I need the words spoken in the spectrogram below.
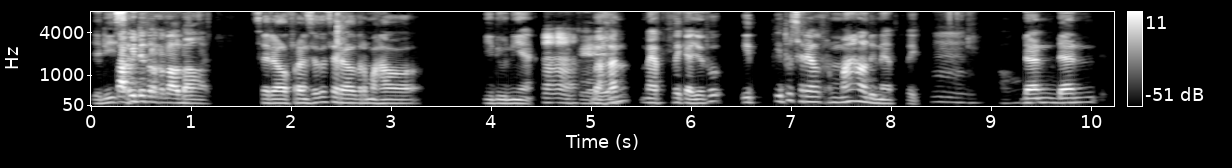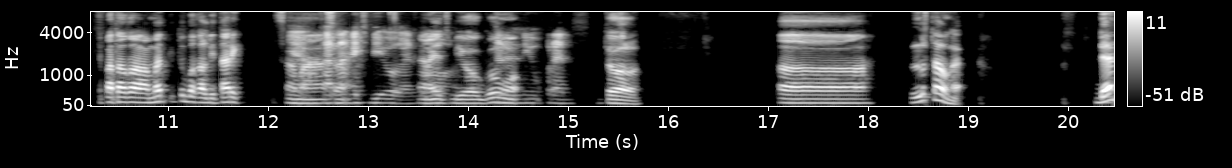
Jadi Tapi dia terkenal banget. serial Friends itu serial termahal di dunia. Heeh. Oke. Bahkan Netflix aja tuh it- itu serial termahal di Netflix. Hmm. Dan dan cepat atau lambat itu bakal ditarik sama Ya, karena sama- HBO kan. karena Oh, HBO gue mau New Friends. betul. Eh, lu tahu nggak? Dan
